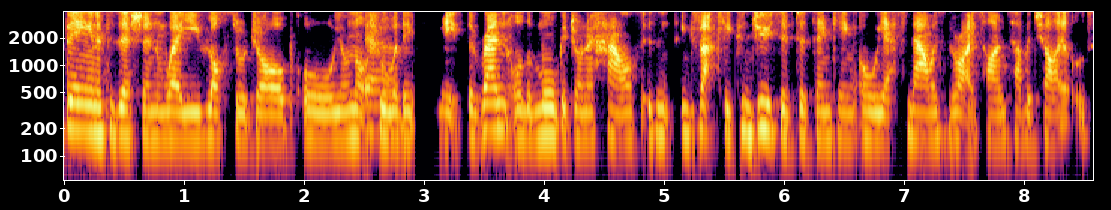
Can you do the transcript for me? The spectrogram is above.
being in a position where you've lost your job or you're not yeah. sure whether you meet the rent or the mortgage on your house isn't exactly conducive to thinking, oh yes, now is the right time to have a child.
